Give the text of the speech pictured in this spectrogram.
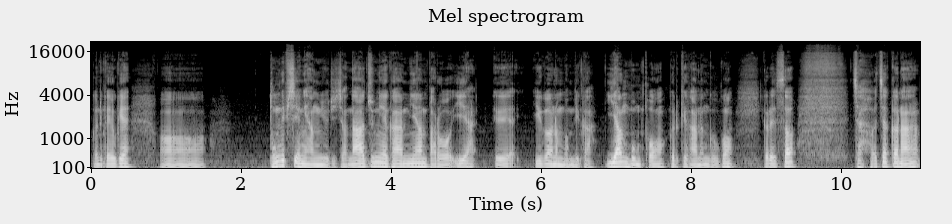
그러니까 이게 어 독립시행의 확률이죠. 나중에 가면 바로 이 이- 이거는 뭡니까? 이항분포 그렇게 가는 거고. 그래서 자, 어쨌거나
